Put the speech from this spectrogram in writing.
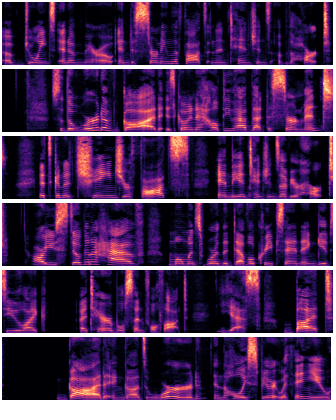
of joints and of marrow, and discerning the thoughts and intentions of the heart. So, the Word of God is going to help you have that discernment. It's going to change your thoughts and the intentions of your heart. Are you still going to have moments where the devil creeps in and gives you like a terrible sinful thought? Yes, but God and God's Word and the Holy Spirit within you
